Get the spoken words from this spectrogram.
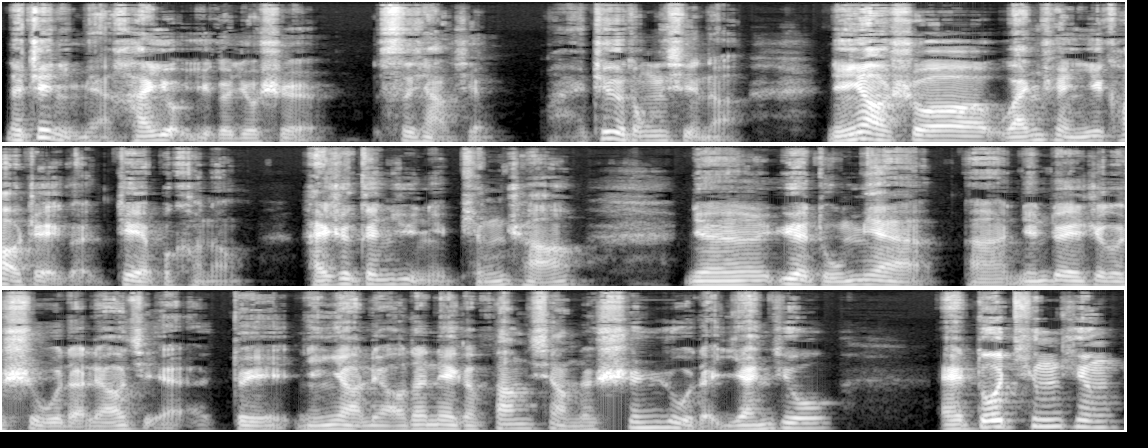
那这里面还有一个就是思想性，哎，这个东西呢。您要说完全依靠这个，这也不可能，还是根据你平常您阅读面啊，您对这个事物的了解，对您要聊的那个方向的深入的研究，哎，多听听，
